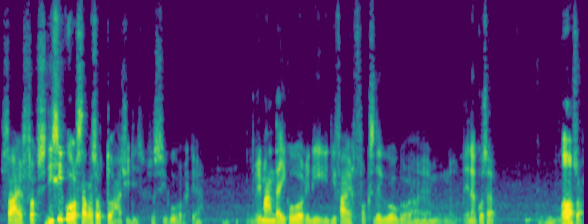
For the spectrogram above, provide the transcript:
Firefox di sicuro stava sotto acidi, sono sicuro perché rimanda ai colori di, di Firefox del logo, è una cosa... non lo so,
